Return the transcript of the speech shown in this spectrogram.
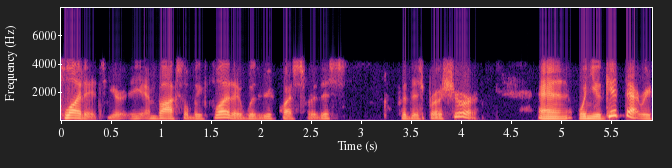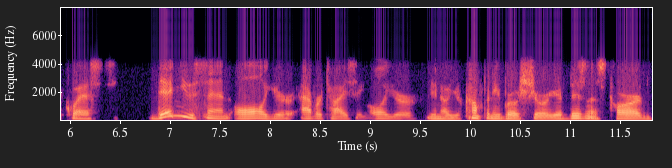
flooded. Your, your inbox will be flooded with requests for this, for this brochure. And when you get that request, then you send all your advertising, all your, you know, your company brochure, your business card,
